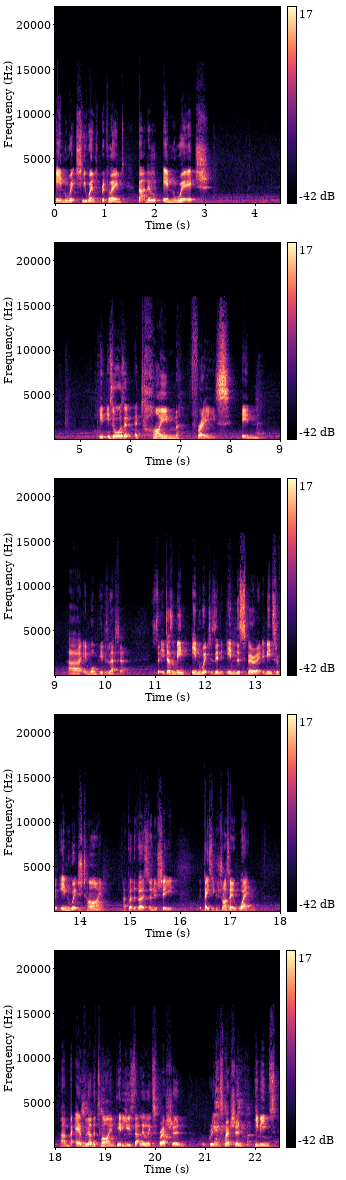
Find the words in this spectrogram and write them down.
in which he went and proclaimed. That little in which it is always a, a time phrase in uh, in one Peter's letter. So it doesn't mean in which as in in the spirit. It means sort of in which time. I put the verses on your sheet. Basically, you can translate when. Um, but every other time Peter uses that little expression, Greek expression, he means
